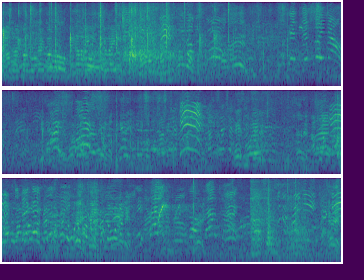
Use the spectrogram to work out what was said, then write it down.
para Pablo, ahí Pablo, ahí Pablo. Okay, this way now. Hey,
